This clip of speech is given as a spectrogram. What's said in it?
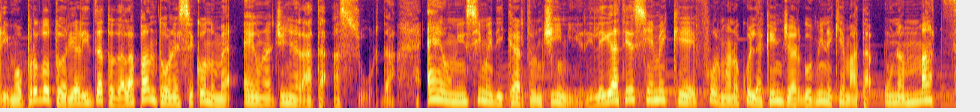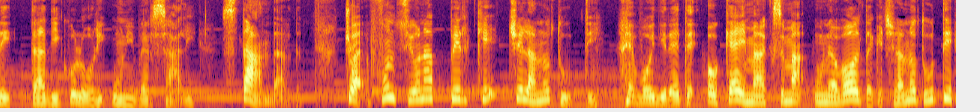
Primo prodotto realizzato dalla Pantone secondo me è una genialata assurda. È un insieme di cartoncini rilegati assieme che formano quella che in gergo viene chiamata una mazzetta di colori universali, standard. Cioè funziona perché ce l'hanno tutti. E voi direte, ok Max, ma una volta che ce l'hanno tutti,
